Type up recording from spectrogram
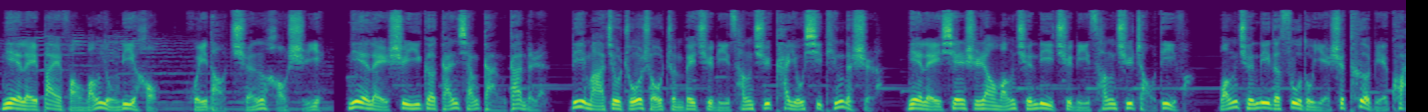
聂磊拜访王永利后，回到全豪实业。聂磊是一个敢想敢干的人，立马就着手准备去李沧区开游戏厅的事了。聂磊先是让王群力去李沧区找地方，王群力的速度也是特别快，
